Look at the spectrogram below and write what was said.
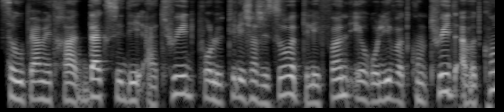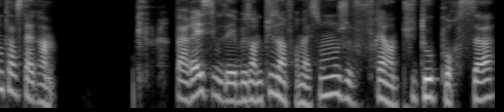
Ça vous permettra d'accéder à Tweet pour le télécharger sur votre téléphone et relier votre compte Tweet à votre compte Instagram. Pareil, si vous avez besoin de plus d'informations, je vous ferai un tuto pour ça.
